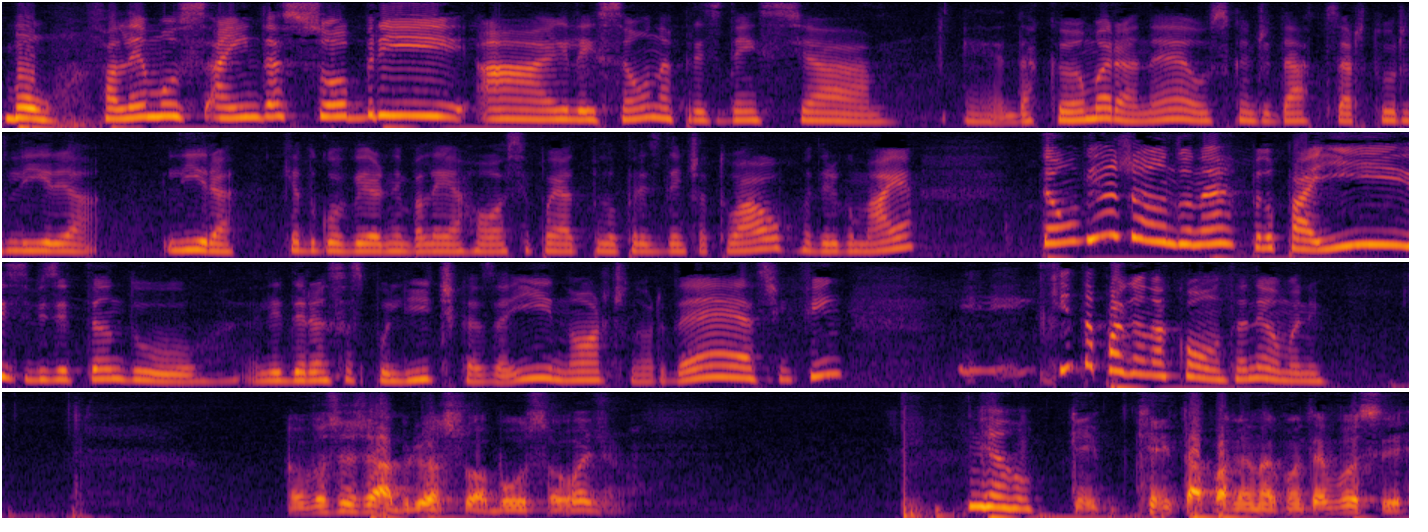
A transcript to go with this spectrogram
Bom, falemos ainda sobre a eleição na presidência é, da Câmara, né? Os candidatos Arthur Lira, Lira, que é do governo em Baleia Rossi, apoiado pelo presidente atual, Rodrigo Maia, estão viajando, né? Pelo país, visitando lideranças políticas aí, norte, nordeste, enfim. E quem está pagando a conta, né, Mani? Você já abriu a sua bolsa hoje? Não. Quem está pagando a conta é você.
